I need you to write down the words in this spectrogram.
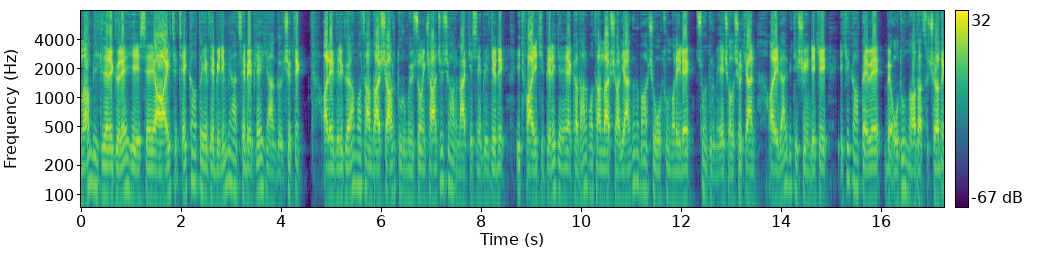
Alınan bilgilere göre YS'ye ait tek katlı evde bilinmeyen sebeple yangın çıktı. Alevleri gören vatandaşlar durumu 112 acil çağrı merkezine bildirdi. İtfaiye ekipleri gelene kadar vatandaşlar yangını bahçe hortumları ile söndürmeye çalışırken alevler bitişiğindeki iki katlı eve ve odunluğa da sıçradı.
